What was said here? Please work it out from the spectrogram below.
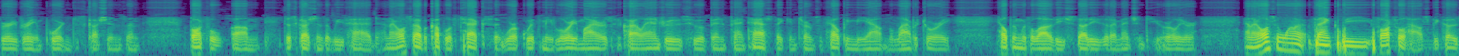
very, very important discussions and thoughtful um, discussions that we've had. And I also have a couple of techs that work with me, Lori Myers and Kyle Andrews, who have been fantastic in terms of helping me out in the laboratory, helping with a lot of these studies that I mentioned to you earlier. And I also want to thank the Thoughtful House because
